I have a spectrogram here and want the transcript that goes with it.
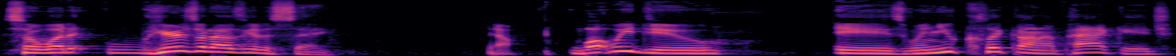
So what here's what I was going to say. What we do is when you click on a package,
